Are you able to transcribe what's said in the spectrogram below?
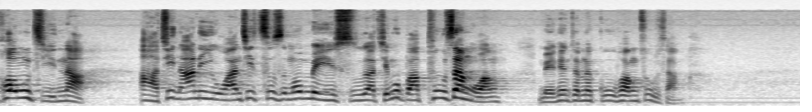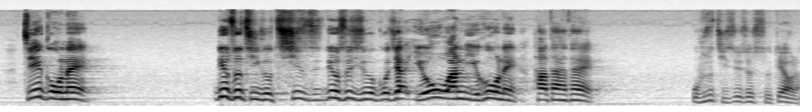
风景呐，啊，去哪里玩，去吃什么美食啊，全部把它铺上网。每天在那孤芳自赏，结果呢，六十几个、七十、六十几个国家游完以后呢，他太太五十几岁就死掉了。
